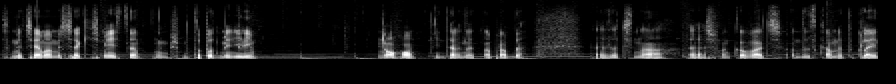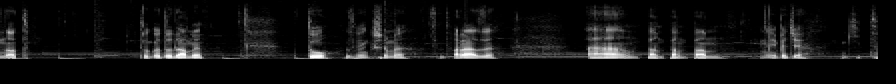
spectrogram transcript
W sumie czy ja mam jeszcze jakieś miejsce, jakbyśmy to podmienili. Oho, internet naprawdę e, zaczyna e, szwankować. Odzyskamy tu klejnot. Tu go dodamy. Tu zwiększymy dwa razy. Pam, pam, pam. No i będzie git.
